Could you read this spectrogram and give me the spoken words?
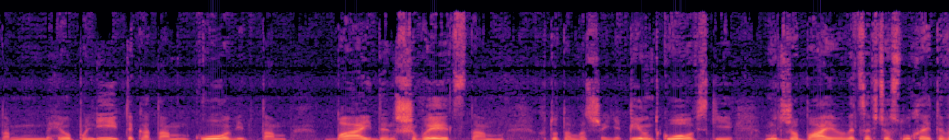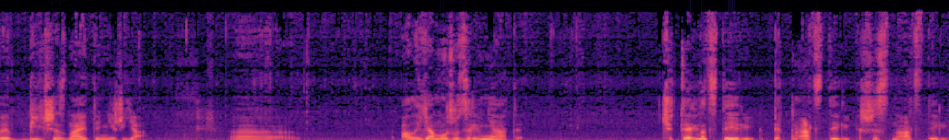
Там геополітика, там ковід, там Байден, Швець, там хто там у вас ще є, Піонтковський, Муджабаєв. Ви це все слухаєте, ви більше знаєте, ніж я. Е, але я можу зрівняти. 14 рік, 15 рік, 16 рік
